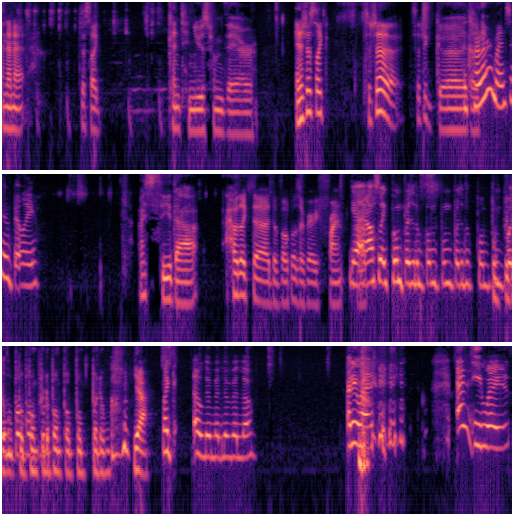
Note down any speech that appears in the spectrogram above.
and then it just like continues from there, and it's just like such a such a good. It kind of like, reminds me of Billy i see that how like the the vocals are very front Yeah, and up. also like boom, boom, boom, boom, boom, boom, boom, boom, boom, boom, boom, boom, boom. yeah like illumilumilo. Anyway, anyways,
